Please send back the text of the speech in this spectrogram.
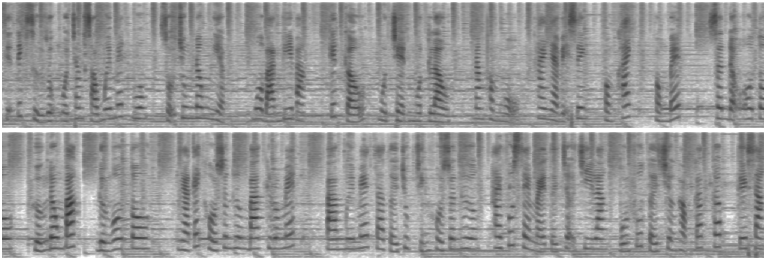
diện tích sử dụng 160m2, sổ chung nông nghiệp, mua bán vi bằng, kết cấu một trệt một lầu, 5 phòng ngủ, hai nhà vệ sinh, phòng khách, phòng bếp, sân đậu ô tô, hướng đông bắc, đường ô tô, nhà cách Hồ Xuân Hương 3km, 30m ra tới trục chính Hồ Xuân Hương, 2 phút xe máy tới chợ Chi Lăng, 4 phút tới trường học các cấp, cây xăng,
